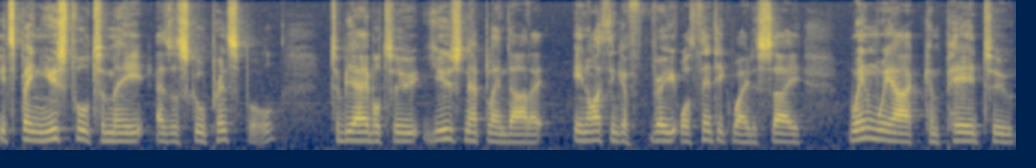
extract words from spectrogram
it's been useful to me as a school principal to be able to use NAPLAN data in, I think, a very authentic way to say when we are compared to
